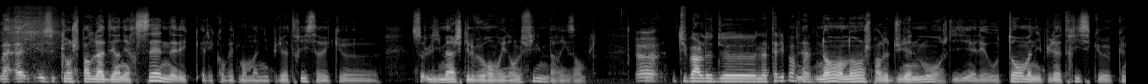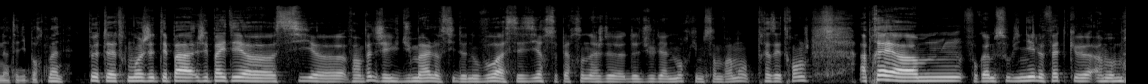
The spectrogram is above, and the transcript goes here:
Bah, euh, quand je parle de la dernière scène, elle est, elle est complètement manipulatrice avec euh, l'image qu'elle veut renvoyer dans le film, par exemple. Euh, tu parles de, Nathalie Portman Non, non, je parle de Julianne Moore. Je dis, elle est autant manipulatrice que, que Nathalie Portman. Peut-être. Moi, j'étais pas, j'ai pas été euh, si. euh, Enfin, en fait, j'ai eu du mal aussi de nouveau à saisir ce personnage de, de Julianne Moore qui me semble vraiment très étrange. Après, euh, faut quand même souligner le fait qu'à un moment,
